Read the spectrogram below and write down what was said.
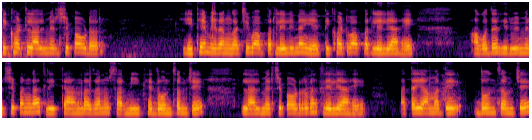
तिखट लाल मिरची पावडर. इथे मी रंगाची वापरलेली नाही आहे तिखट वापरलेली आहे. अगोदर हिरवी मिरची पण घातली. त्या अंदाजानुसार मी इथे दोन चमचे लाल मिरची पावडर घातलेली आहे. आता यामध्ये दोन चमचे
